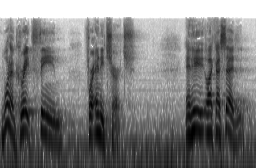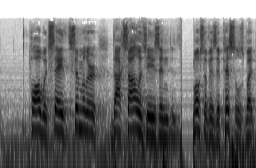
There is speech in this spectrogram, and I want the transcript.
What a great theme for any church. And he, like I said, Paul would say similar doxologies in most of his epistles, but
